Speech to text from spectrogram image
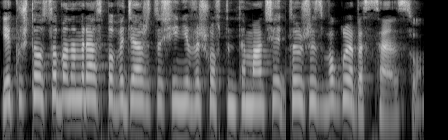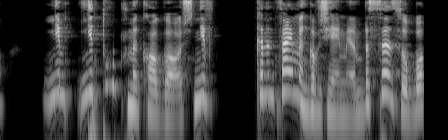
Jak już ta osoba nam raz powiedziała, że coś jej nie wyszło w tym temacie, to już jest w ogóle bez sensu. Nie, nie tupmy kogoś, nie kręcajmy go w ziemię, bez sensu, bo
